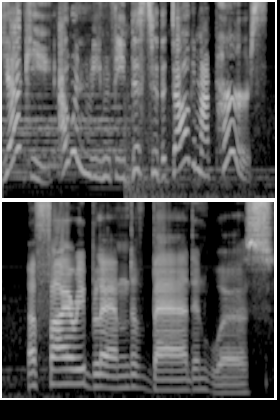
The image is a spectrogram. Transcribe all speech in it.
Yucky! I wouldn't even feed this to the dog in my purse. A fiery blend of bad and worse.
